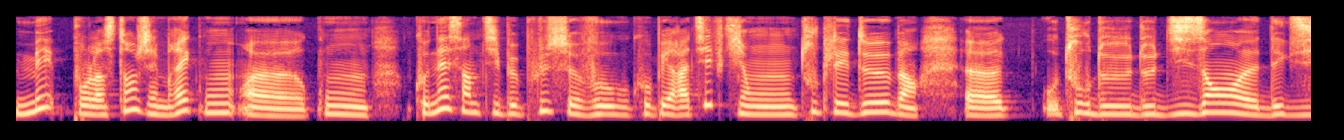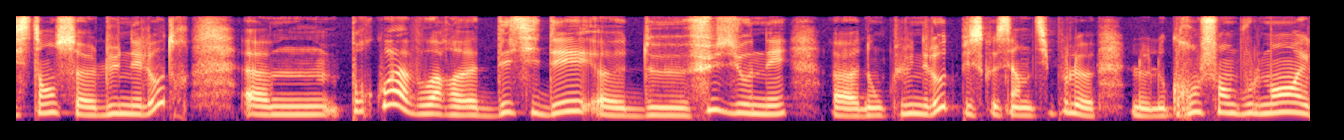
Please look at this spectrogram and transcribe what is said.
Mais pour l'instant, j'aimerais qu'on qu'on connaisse un petit peu plus vos coopératives qui ont toutes les deux ben, autour de, de 10 ans euh, d'existence euh, l'une et l'autre. Euh, pourquoi avoir euh, décidé de fusionner euh, donc l'une et l'autre, puisque c'est un petit peu le, le, le, grand chamboulement et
